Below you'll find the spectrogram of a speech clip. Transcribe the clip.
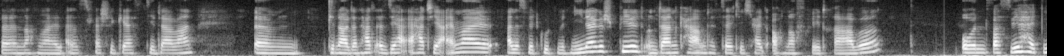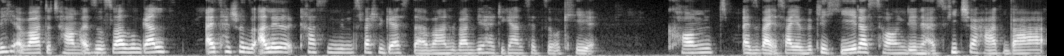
äh, nochmal als Special Guests, die da waren. Ähm, genau, dann hat also er hatte ja einmal Alles wird gut mit Nina gespielt und dann kam tatsächlich halt auch noch Fred Rabe. Und was wir halt nicht erwartet haben, also es war so ein ganz als halt schon so alle krassen Special Guests da waren, waren wir halt die ganze Zeit so, okay, kommt, also weil es war ja wirklich jeder Song, den er als Feature hat, war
